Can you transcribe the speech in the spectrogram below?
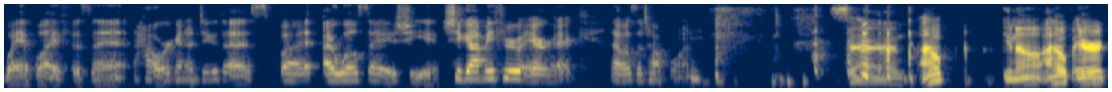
way of life isn't how we're gonna do this. But I will say she she got me through Eric. That was a tough one. Sad. I hope you know. I hope Eric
